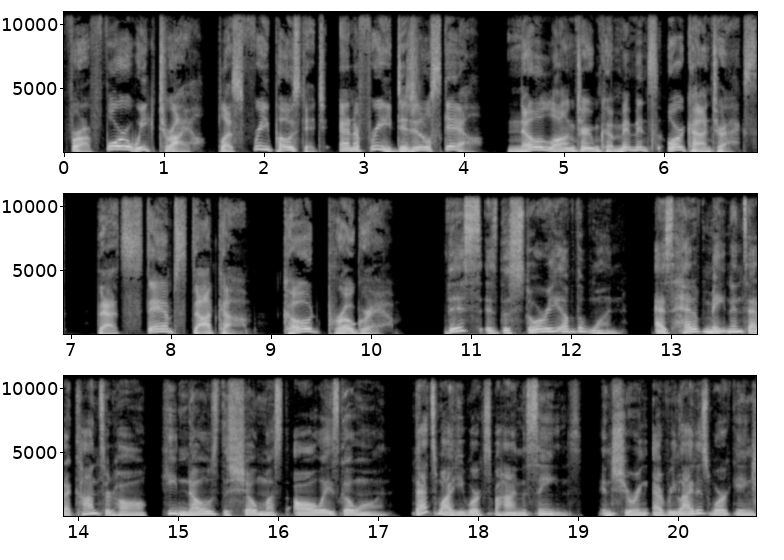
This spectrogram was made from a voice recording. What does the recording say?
for a 4-week trial plus free postage and a free digital scale. No long-term commitments or contracts. That's stamps.com. Code program. This is the story of the one. As head of maintenance at a concert hall, he knows the show must always go on. That's why he works behind the scenes, ensuring every light is working,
